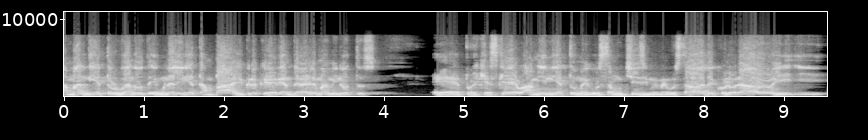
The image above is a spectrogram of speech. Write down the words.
a Matt Nieto jugando en una línea tan baja. Yo creo que deberían de darle más minutos. eh, porque es que a mí Nieto me gusta muchísimo y me gustaba de Colorado y, y,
